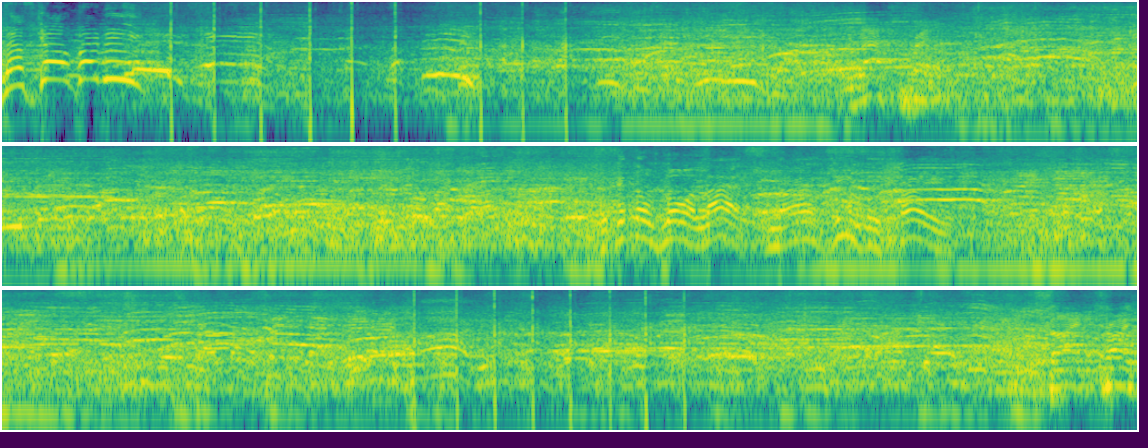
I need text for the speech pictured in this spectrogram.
Let's go, baby! Look at those lower lats, man. Jesus Christ. Try to.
